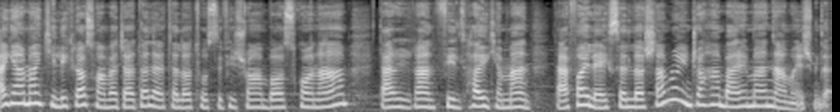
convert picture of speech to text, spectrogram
اگر من کلیک راست کنم و جدول اطلاعات توصیفیش رو هم باز کنم دقیقا فیلد هایی که من در فایل اکسل داشتم رو اینجا هم برای من نمایش میده.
